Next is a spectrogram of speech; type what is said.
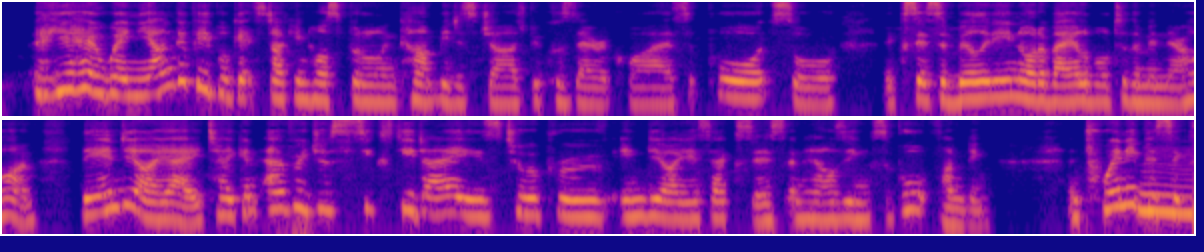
yeah, when younger people get stuck in hospital and can't be discharged because they require supports or accessibility not available to them in their home, the NDIA take an average of 60 days to approve NDIS access and housing support funding. And 20%, mm.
